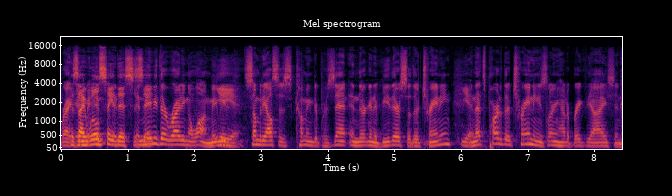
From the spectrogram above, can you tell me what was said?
Right. Because I will and- say and- this is and maybe it- they're riding along. Maybe Yeah, yeah. somebody else is coming to present, and they're going to be there, so they're training. Yeah. And that's part of their training is learning how to break the ice. And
